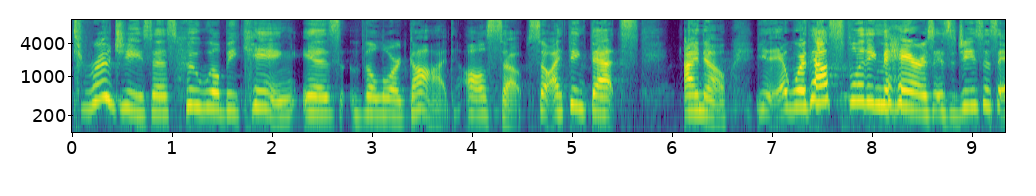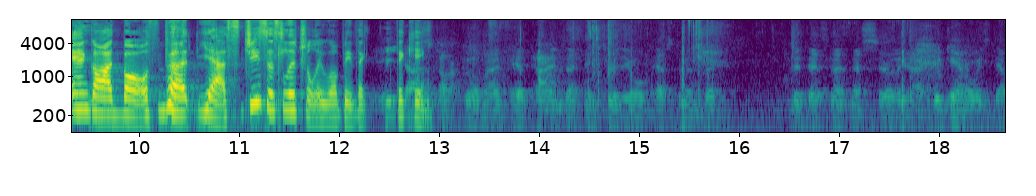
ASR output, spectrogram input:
through Jesus, who will be king is the Lord God also. So I think that's, I know, without splitting the hairs, it's Jesus and God both. But yes, Jesus literally will be the, the king. talk to him at, at times, I think, through the Old Testament, but, but that's not necessarily, we can't always tell.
